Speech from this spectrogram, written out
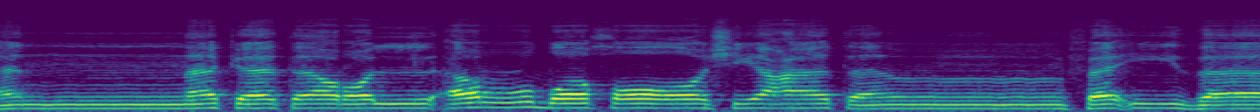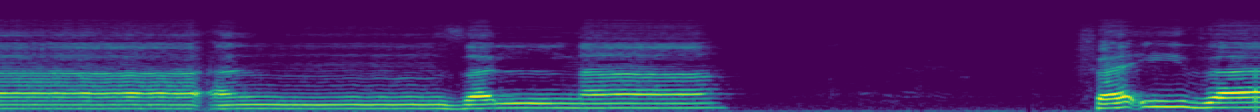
أنك ترى الأرض خاشعة فإذا أنزلنا فإذا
